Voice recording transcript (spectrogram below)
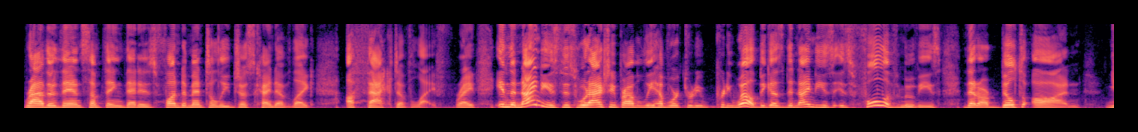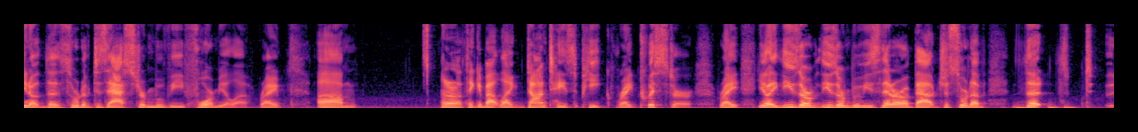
rather than something that is fundamentally just kind of like a fact of life, right? In the 90s, this would actually probably have worked pretty, pretty well because the 90s is full of movies that are built on, you know, the sort of disaster movie formula, right? Um, I don't know, think about like Dante's Peak, right? Twister, right? You know, like these are these are movies that are about just sort of the d-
